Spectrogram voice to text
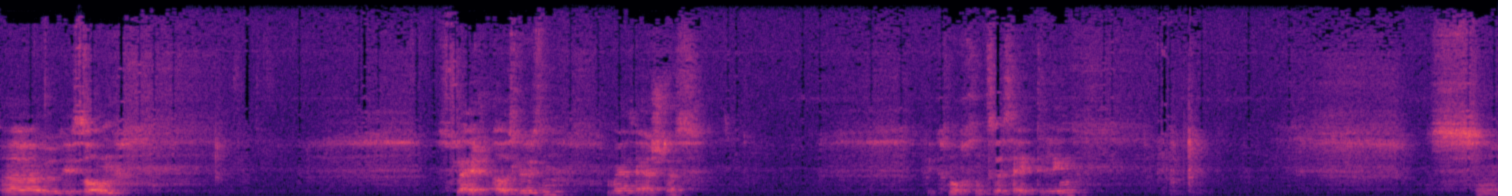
äh, würde ich sagen, das Fleisch auslösen, mal als erstes. Die Knochen zur Seite legen. So.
